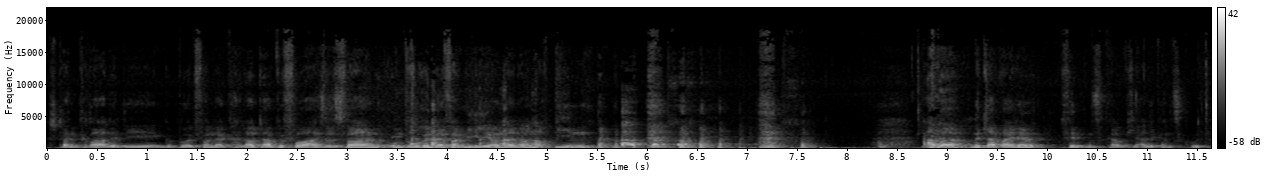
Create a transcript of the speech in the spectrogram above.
stand gerade die Geburt von der Carlotta bevor. Also es war ein Umbruch in der Familie und dann auch noch Bienen. Aber mittlerweile finden es, glaube ich, alle ganz gut.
